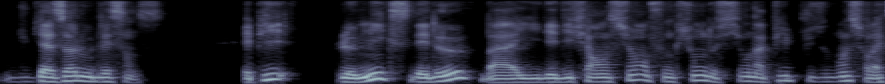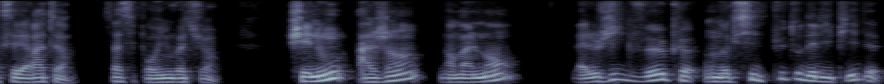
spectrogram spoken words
du gazole ou de l'essence. Et puis, le mix des deux, bah, il est différenciant en fonction de si on appuie plus ou moins sur l'accélérateur. Ça, c'est pour une voiture. Chez nous, à jeun, normalement, la logique veut qu'on oxyde plutôt des lipides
